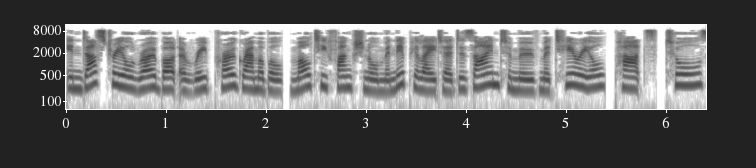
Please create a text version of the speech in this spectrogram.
Industrial robot a reprogrammable, multifunctional manipulator designed to move material, parts, tools,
